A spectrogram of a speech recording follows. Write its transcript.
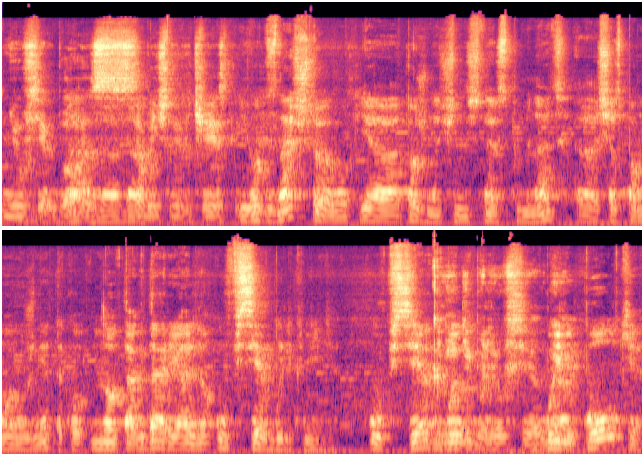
не у всех была Да, с да, да. обычной VHS. И вот знаешь что, вот я тоже нач- начинаю вспоминать, сейчас, по-моему, уже нет такого, но тогда реально у всех были книги. У всех Книги был- были у всех. были да. полки,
